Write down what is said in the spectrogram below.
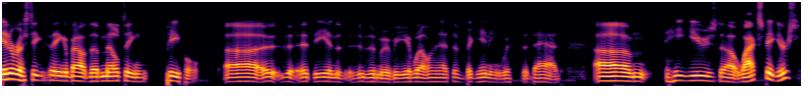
interesting thing about the melting people uh, at the end of the movie, well, and at the beginning with the dad, um, he used uh, wax figures,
